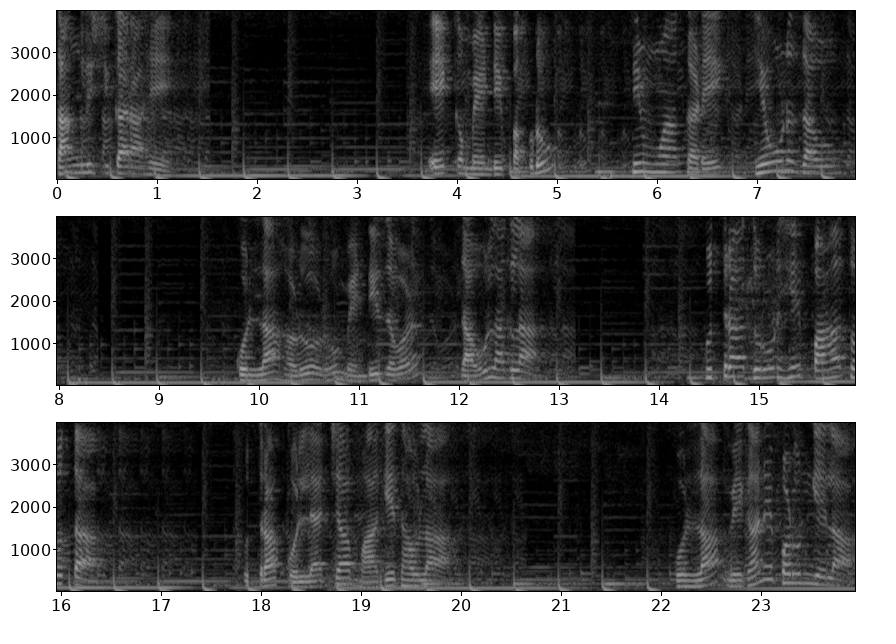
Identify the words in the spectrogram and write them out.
चांगली शिकार आहे. एक मेंढी पकडू सिंहाकडे घेऊन जाऊ. कोल्हा हळूहळू मेंढीजवळ जाऊ लागला. कुत्रा दुरून हे पाहत होता. कुत्रा कोल्ह्याच्या मागे धावला. कोल्हा वेगाने पडून गेला.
